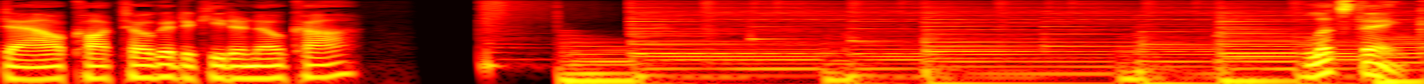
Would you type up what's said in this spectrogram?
Dao kotoga dekita no ka? Let's think.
